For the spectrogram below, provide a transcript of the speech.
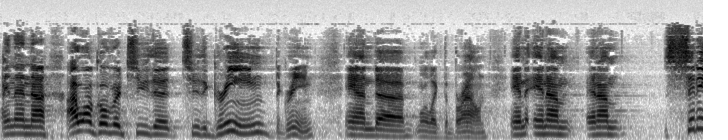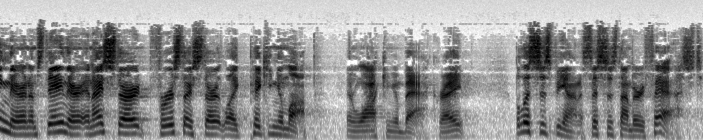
And then uh, I walk over to the to the green, the green, and uh, more like the brown, and and I'm and I'm sitting there and I'm standing there, and I start first I start like picking them up and walking them back, right? But let's just be honest, that's just not very fast.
